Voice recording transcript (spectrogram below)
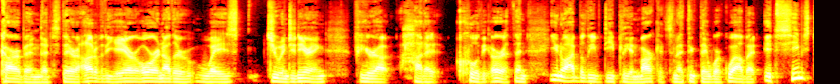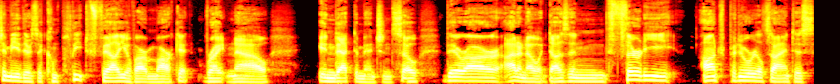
carbon that's there out of the air or in other ways, geoengineering, figure out how to cool the earth. And, you know, I believe deeply in markets and I think they work well, but it seems to me there's a complete failure of our market right now in that dimension. So there are, I don't know, a dozen, 30 entrepreneurial scientists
